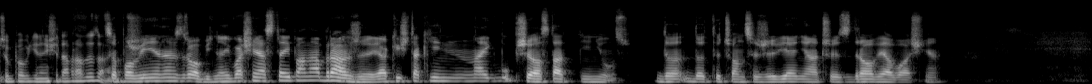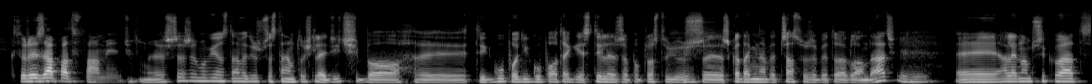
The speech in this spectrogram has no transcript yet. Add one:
czym powinienem się naprawdę zająć. Co powinienem zrobić. No i właśnie z tej pana branży, jakiś taki najgłupszy ostatni news do, dotyczący żywienia czy zdrowia właśnie który zapadł w pamięć. Szczerze mówiąc, nawet już przestałem to śledzić, bo y, tych głupot i głupotek jest tyle, że po prostu już hmm. y, szkoda mi nawet czasu, żeby to oglądać. Hmm. Y, ale na przykład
